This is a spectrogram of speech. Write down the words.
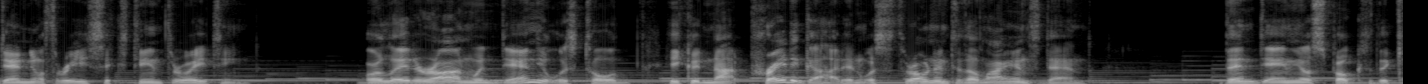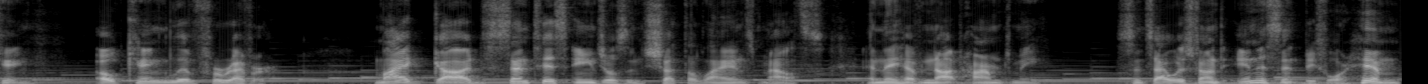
Daniel 3 16 through 18. Or later on, when Daniel was told he could not pray to God and was thrown into the lion's den. Then Daniel spoke to the king, O king, live forever. My God sent his angels and shut the lions' mouths, and they have not harmed me since I was found innocent before him,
